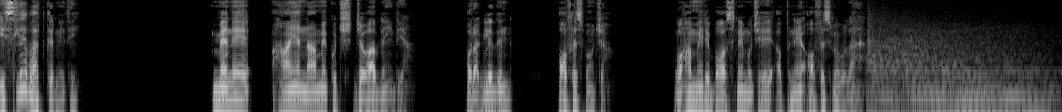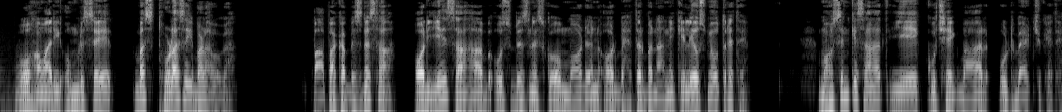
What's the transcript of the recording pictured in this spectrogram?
इसलिए बात करनी थी? मैंने हाँ या ना में कुछ जवाब नहीं दिया और अगले दिन ऑफ़िस पहुँचा। वहाँ मेरे बॉस ने मुझे अपने ऑफ़िस में बुलाया। वो हमारी उम्र से बस थोड़ा सा ही बड़ा होगा। पापा का बिज़नेस था और ये साहब उस बिज़नेस को मॉडर्न और बेहतर बनाने के लिए उसमें उतरे थे। मोहसिन के साथ ये कुछ एक बार उठ बैठ चुके थे।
